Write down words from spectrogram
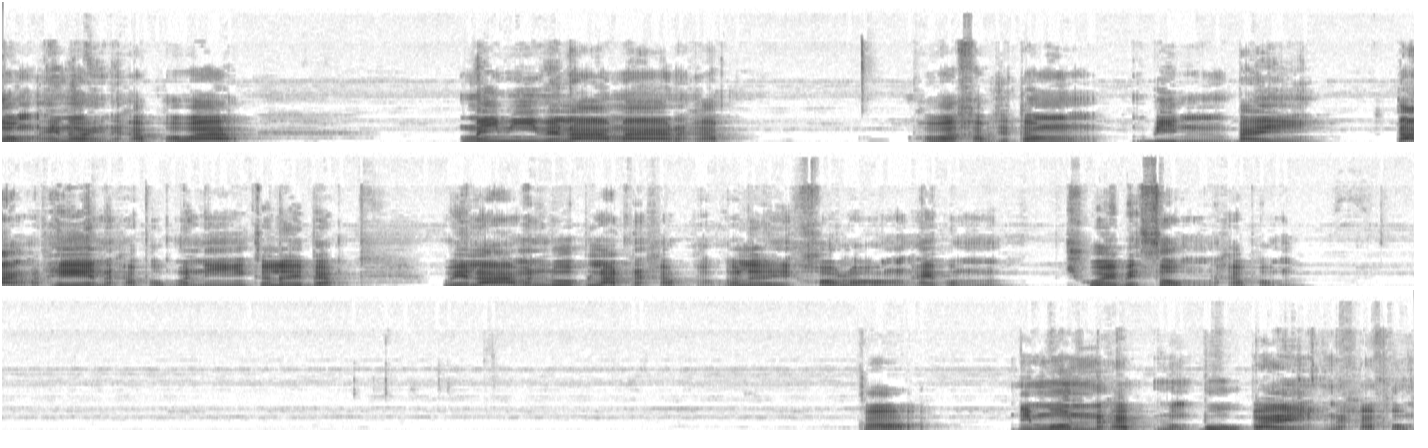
ส่งให้หน่อยนะครับ เพราะว่าไม่มีเวลามานะครับ เพราะว่าเขาจะต้องบินไปต่างประเทศนะครับ ผมวันนี้ก็เลยแบบเวลามันรวบรัดนะครับ เขาก็เลยขอร้องให้ผมช่วยไปส่งนะครับ ผม ก็นิมนต์นะครับหลวงปู่ไปนะครับ ผม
